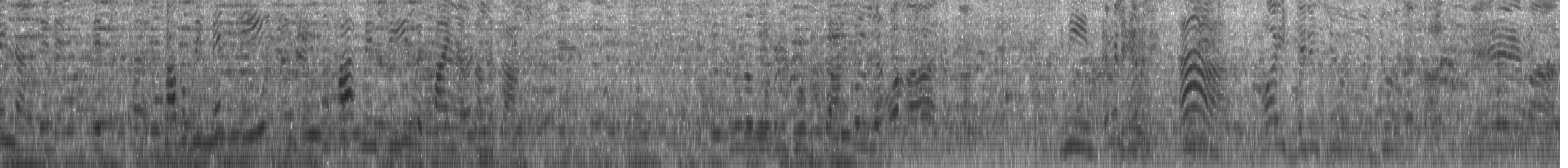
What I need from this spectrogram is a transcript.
Pine nuts in it. It's uh, probably mint tea, hot mint tea with pine nuts on the top. You mean? Emily, Emily, Ah, why didn't you do that? Aslema,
